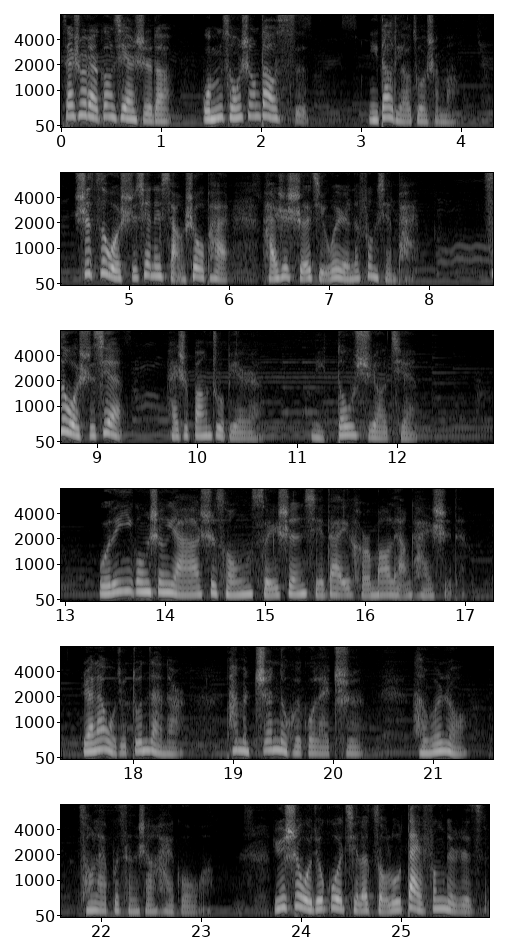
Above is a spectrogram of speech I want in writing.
再说点更现实的，我们从生到死。你到底要做什么？是自我实现的享受派，还是舍己为人的奉献派？自我实现还是帮助别人？你都需要钱。我的义工生涯是从随身携带一盒猫粮开始的。原来我就蹲在那儿，他们真的会过来吃，很温柔，从来不曾伤害过我。于是我就过起了走路带风的日子。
